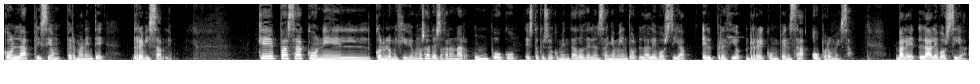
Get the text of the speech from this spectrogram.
con la prisión permanente revisable. ¿Qué pasa con el, con el homicidio? Vamos a desgranar un poco esto que os he comentado del ensañamiento, la alevosía, el precio, recompensa o promesa. Vale, la alevosía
